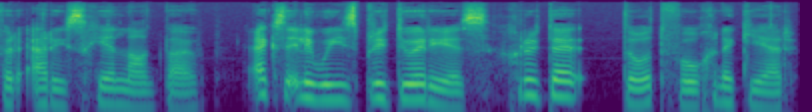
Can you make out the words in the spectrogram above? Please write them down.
vir RSG Landbou. Ek's Eloise Pretorius. Groete tot volgende keer.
